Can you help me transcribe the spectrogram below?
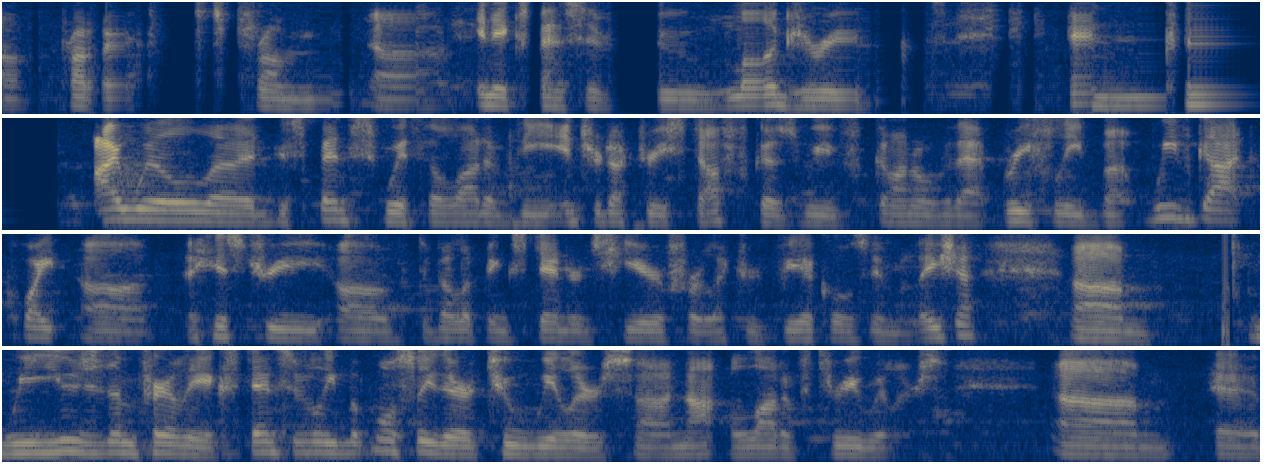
of products from uh, inexpensive to luxury and I will uh, dispense with a lot of the introductory stuff because we've gone over that briefly, but we've got quite uh, a history of developing standards here for electric vehicles in Malaysia. Um, we use them fairly extensively, but mostly they're two wheelers, uh, not a lot of three wheelers. Um, uh,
